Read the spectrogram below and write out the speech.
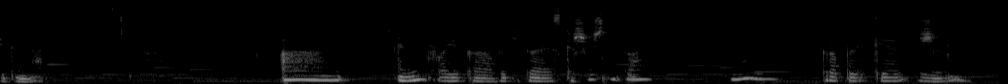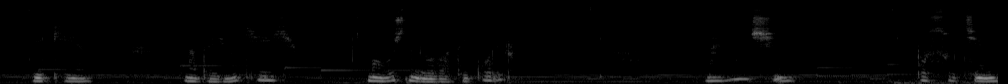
рідина. А лімфа, яка витікає з кишечника, має крапельки жиру, які надають їй молочно-біловатий колір. Найменші, по суті,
